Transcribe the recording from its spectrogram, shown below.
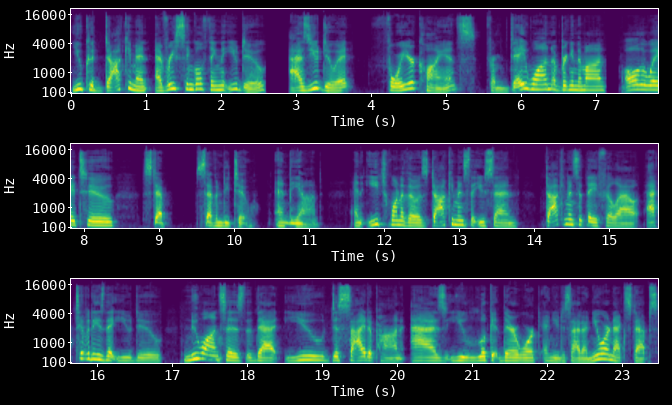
you could document every single thing that you do as you do it for your clients from day one of bringing them on all the way to step 72 and beyond. And each one of those documents that you send, documents that they fill out, activities that you do, nuances that you decide upon as you look at their work and you decide on your next steps,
